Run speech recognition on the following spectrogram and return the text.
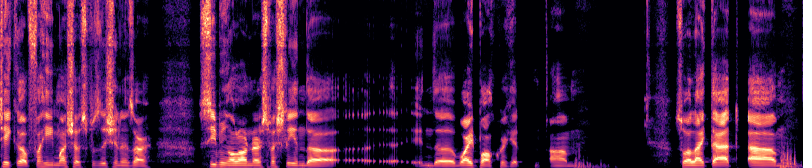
take up Fahim Ashraf's position as our seaming all rounder, especially in the uh, in the white ball cricket. Um, so I like that. Um,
